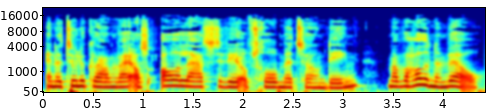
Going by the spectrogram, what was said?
En natuurlijk kwamen wij als allerlaatste weer op school met zo'n ding. Maar we hadden hem wel.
